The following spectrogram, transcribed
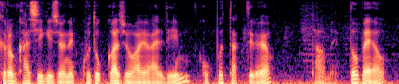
그럼 가시기 전에 구독과 좋아요 알림 꼭 부탁드려요. 다음에 또 봬요.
